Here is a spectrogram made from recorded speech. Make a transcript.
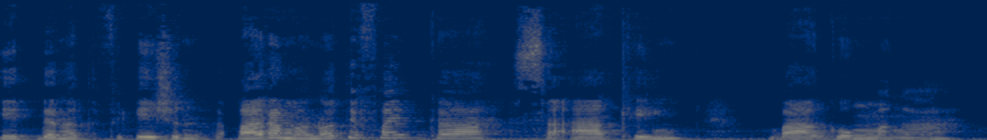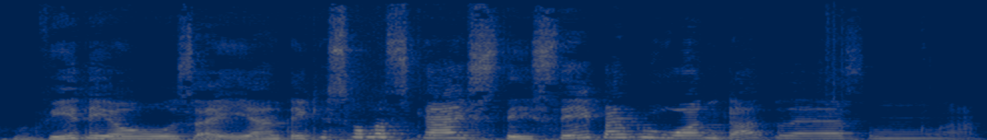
hit the notification bell para ma-notify ka sa aking bagong mga videos. Ayan. Thank you so much guys. Stay safe everyone. God bless. Mwah.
